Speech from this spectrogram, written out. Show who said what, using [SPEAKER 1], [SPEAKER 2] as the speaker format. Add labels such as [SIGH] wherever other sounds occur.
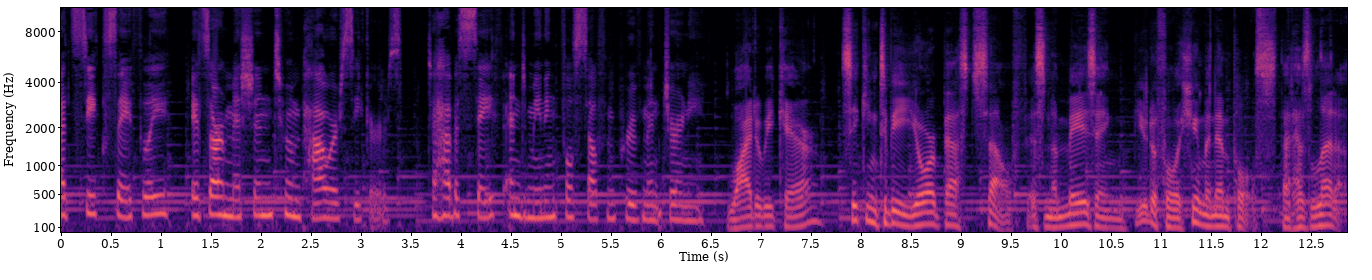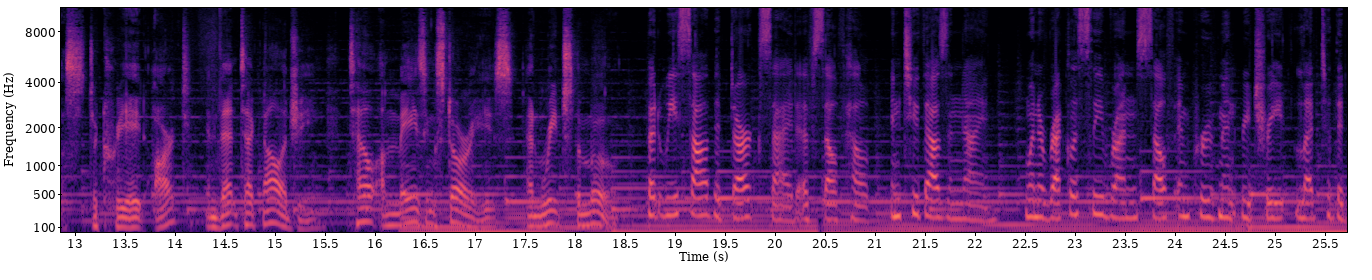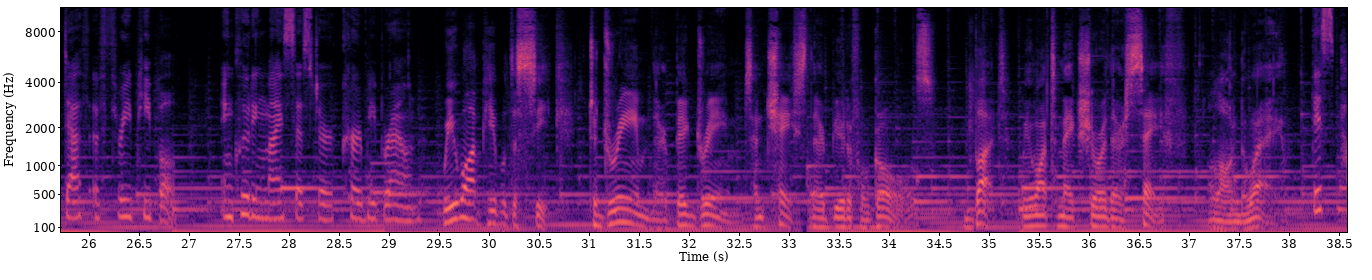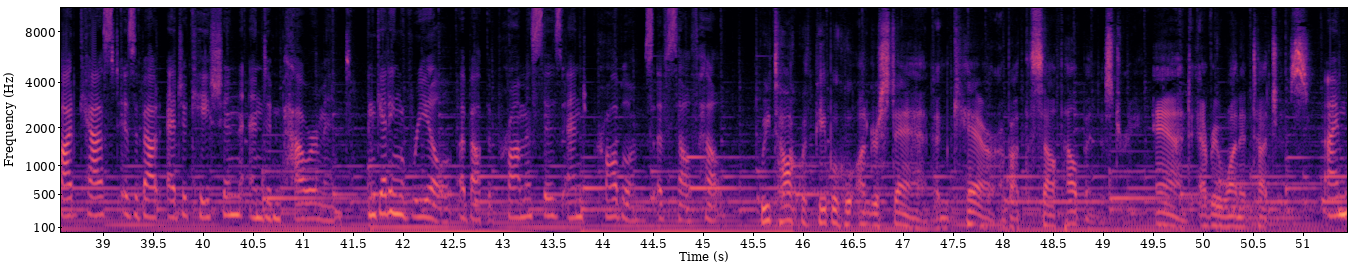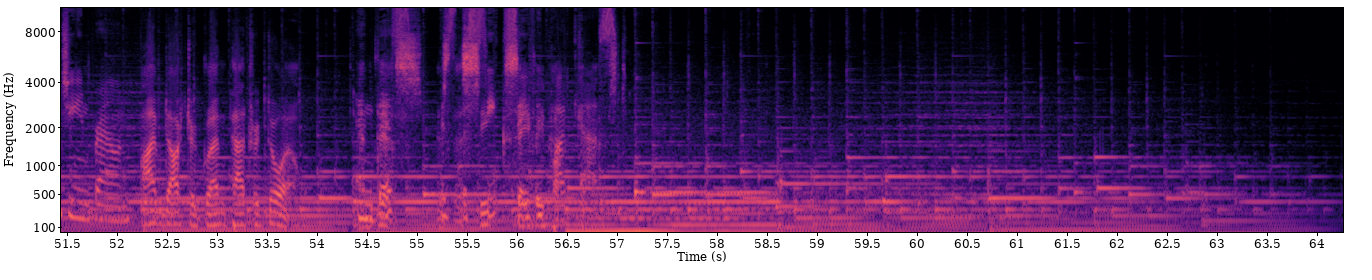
[SPEAKER 1] At Seek Safely, it's our mission to empower seekers to have a safe and meaningful self improvement journey.
[SPEAKER 2] Why do we care? Seeking to be your best self is an amazing, beautiful human impulse that has led us to create art, invent technology, tell amazing stories, and reach the moon.
[SPEAKER 1] But we saw the dark side of self help in 2009 when a recklessly run self improvement retreat led to the death of three people, including my sister, Kirby Brown.
[SPEAKER 2] We want people to seek, to dream their big dreams and chase their beautiful goals. But we want to make sure they're safe along the way.
[SPEAKER 1] This podcast is about education and empowerment and getting real about the promises and problems of self help.
[SPEAKER 2] We talk with people who understand and care about the self help industry and everyone it touches.
[SPEAKER 1] I'm Jean Brown.
[SPEAKER 2] I'm Dr. Glenn Patrick Doyle.
[SPEAKER 1] And, this, is the Seek Safely podcast.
